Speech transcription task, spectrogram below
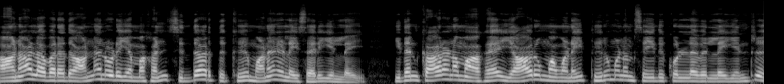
ஆனால் அவரது அண்ணனுடைய மகன் சித்தார்த்துக்கு மனநிலை சரியில்லை இதன் காரணமாக யாரும் அவனை திருமணம் செய்து கொள்ளவில்லை என்று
